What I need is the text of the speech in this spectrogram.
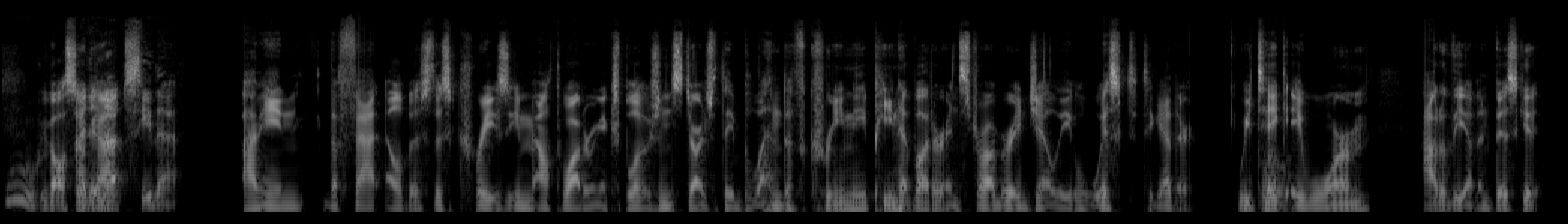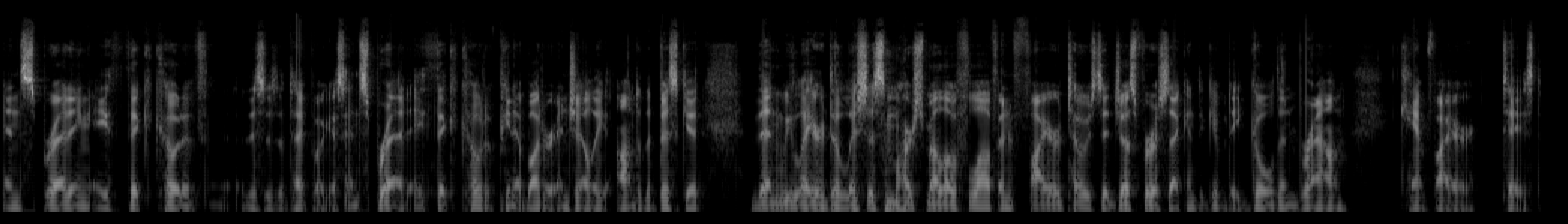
We've also i did got, not see that I mean, the Fat Elvis, this crazy mouth-watering explosion starts with a blend of creamy peanut butter and strawberry jelly whisked together. We take Whoa. a warm out of the oven biscuit and spreading a thick coat of this is a typo, I guess, and spread a thick coat of peanut butter and jelly onto the biscuit. Then we layer delicious marshmallow fluff and fire toast it just for a second to give it a golden brown campfire taste.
